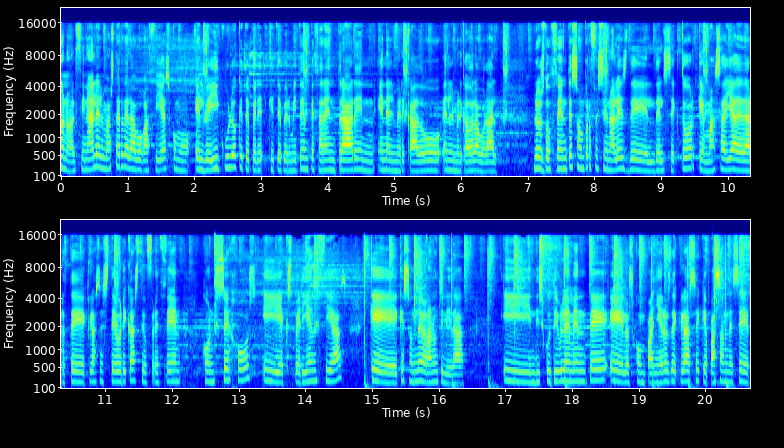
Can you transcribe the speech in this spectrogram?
Bueno, al final el máster de la abogacía es como el vehículo que te, permite empezar a entrar en, el mercado, en el mercado laboral. Los docentes son profesionales del, sector que más allá de darte clases teóricas te ofrecen consejos y experiencias que, son de gran utilidad. Indiscutiblemente eh, los compañeros de clase que pasan de ser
